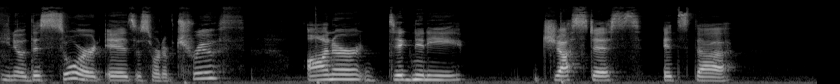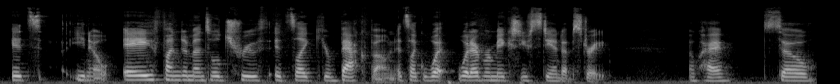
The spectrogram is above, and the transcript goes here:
you know, this sword is a sword of truth, honor, dignity, justice. It's the, it's, you know, a fundamental truth. It's like your backbone. It's like what, whatever makes you stand up straight. Okay. So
